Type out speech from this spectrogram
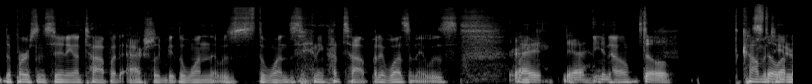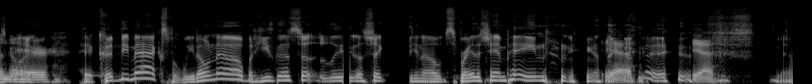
the person standing on top would actually be the one that was the one standing on top, but it wasn't. It was right like yeah you know still the still up commentators going, air it could be Max, but we don't know. But he's gonna so- shake, you know, spray the champagne. You're like, Yeah. okay. yeah yeah.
